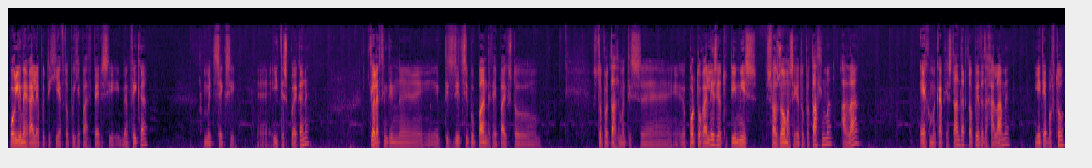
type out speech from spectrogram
πολύ μεγάλη αποτυχία αυτό που είχε πάθει πέρυσι η Μπενφίκα με τις έξι ε, ήττες που έκανε. Και όλη αυτή την, ε, τη συζήτηση που πάντα θα υπάρχει στο, στο πρωτάθλημα της ε, Πορτογαλίας για το ότι εμείς σφαζόμαστε για το πρωτάθλημα αλλά έχουμε κάποια στάνταρ τα οποία δεν τα χαλάμε γιατί από αυτό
